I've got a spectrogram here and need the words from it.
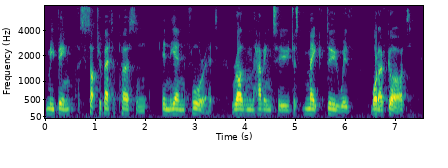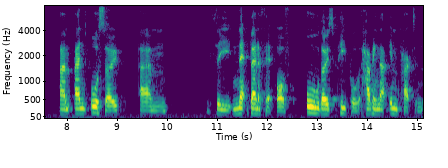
me being such a better person in the end for it, rather than having to just make do with what I've got, um, and also um, the net benefit of all those people having that impact and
